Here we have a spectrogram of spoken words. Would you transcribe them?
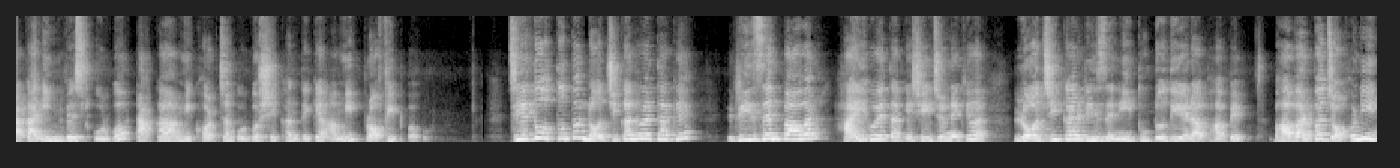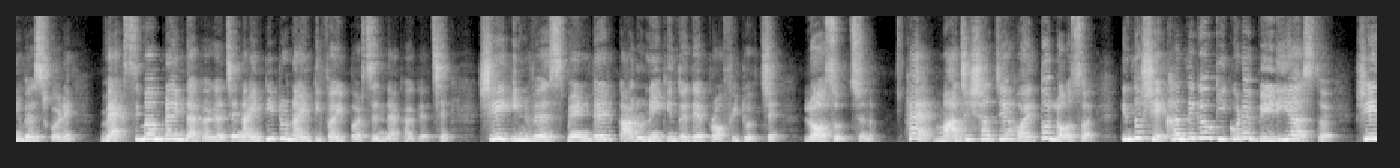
টাকা ইনভেস্ট করব, টাকা আমি খরচা করব, সেখান থেকে আমি প্রফিট পাবো। যেহেতু অত্যন্ত লজিক্যাল হয়ে থাকে রিজন পাওয়ার হাই হয়ে থাকে, সেই জন্য কি হয়? লজিক আর রিজন এই দুটো দিয়ে এরা ভাবে। ভাবার পর যখনই ইনভেস্ট করে ম্যাক্সিমাম টাইম দেখা গেছে ninety two ninety five percent দেখা গেছে। সেই ইনভেস্টমেন্টের কারণেই কিন্তু এদের প্রফিট হচ্ছে লস হচ্ছে না। হ্যাঁ মাঝে সাঝে হয়তো লস হয়, কিন্তু সেখান থেকেও কি করে বেরিয়ে আসতে হয়, সেই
